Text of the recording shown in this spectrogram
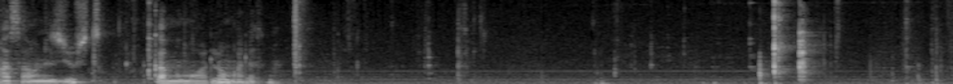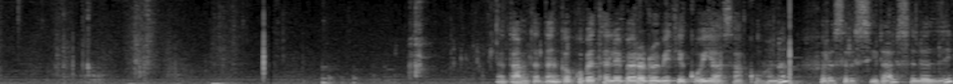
አሳውን እዚህ ውስጥ ቀምመዋለሁ ማለት ነው። በጣም ተጠንቀቁ። በተለይ በረዶ ቤት የቆየ አሳ ከሆነ ፍርስርስ ይላል። ስለዚህ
